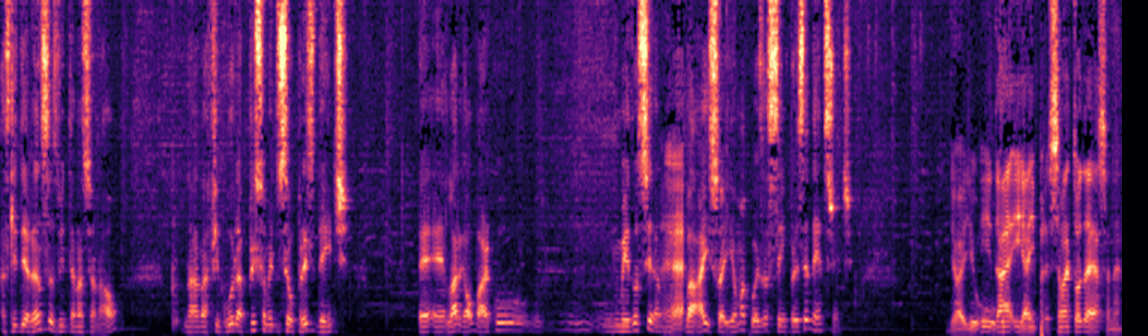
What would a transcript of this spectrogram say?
as lideranças do Internacional, na, na figura principalmente do seu presidente, é, é largar o barco no meio do oceano. É. Bah, isso aí é uma coisa sem precedentes, gente. E, aí, o, E, dá- e a impressão é toda essa, né?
